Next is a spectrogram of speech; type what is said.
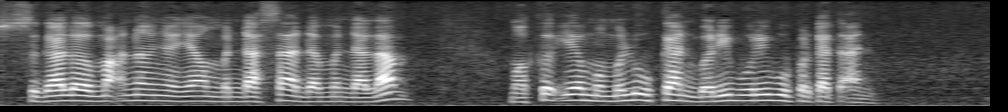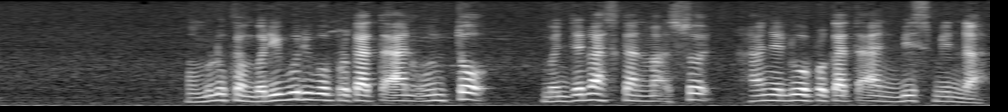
segala maknanya yang mendasar dan mendalam maka ia memerlukan beribu-ribu perkataan. Memerlukan beribu-ribu perkataan untuk menjelaskan maksud hanya dua perkataan bismillah.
